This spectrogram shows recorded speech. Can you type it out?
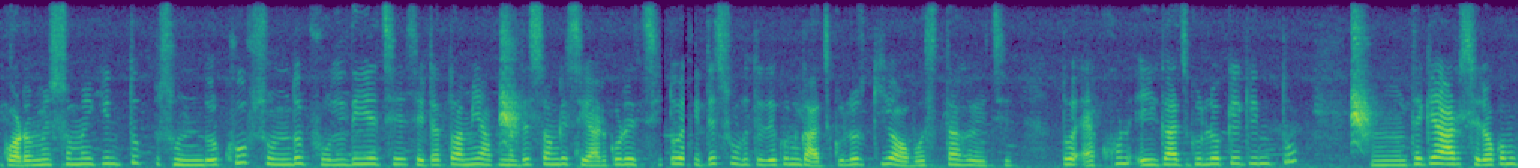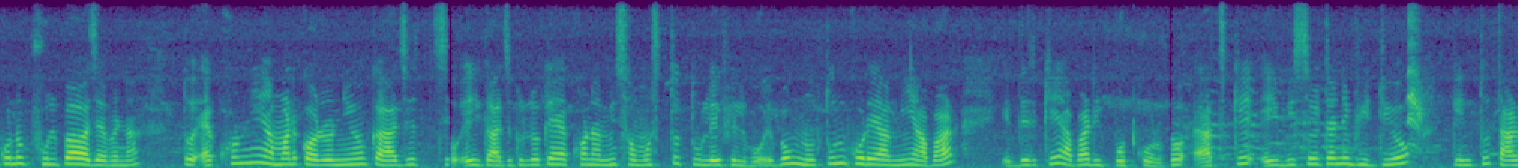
গরমের সময় কিন্তু সুন্দর, খুব সুন্দর ফুল দিয়েছে, সেটা তো আমি আপনাদের সঙ্গে শেয়ার করেছি। তো এতে শুরুতে দেখুন গাছগুলোর কি অবস্থা হয়েছে। তো এখন এই গাছগুলোকে কিন্তু থেকে আর সেরকম কোনো ফুল পাওয়া যাবে না। তো এখনই আমার করণীয় কাজ হচ্ছে এই গাছগুলোকে এখন আমি সমস্ত তুলে ফেলব এবং নতুন করে আমি আবার এদেরকে আবার রিপোর্ট করব। তো আজকে এই বিষয়টা নিয়ে ভিডিও কিন্তু তার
